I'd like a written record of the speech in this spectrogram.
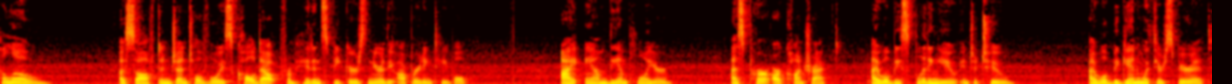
Hello. A soft and gentle voice called out from hidden speakers near the operating table. I am the employer. As per our contract, I will be splitting you into two. I will begin with your spirit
